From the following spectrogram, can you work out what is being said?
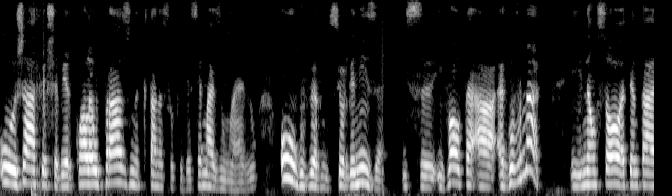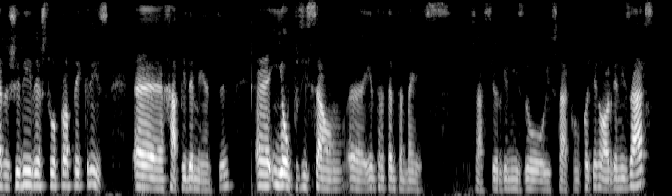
Uh, já fez saber qual é o prazo que está na sua cabeça, é mais um ano. Ou o governo se organiza e, se, e volta a, a governar, e não só a tentar gerir a sua própria crise uh, rapidamente, uh, e a oposição, uh, entretanto, também já se organizou e está, continua a organizar-se.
